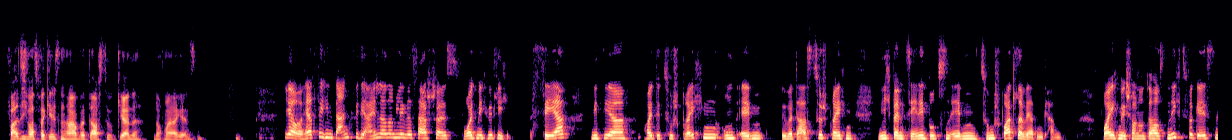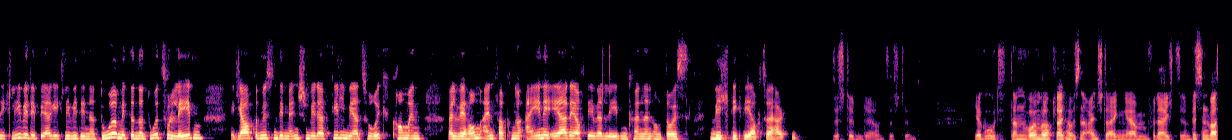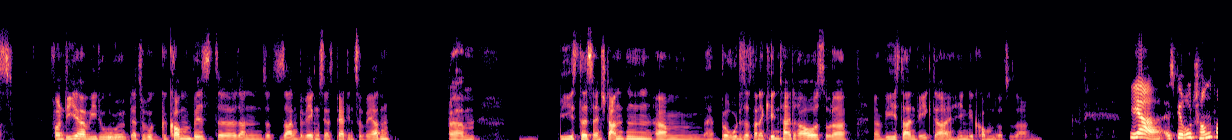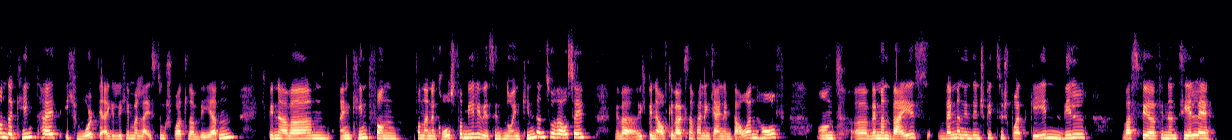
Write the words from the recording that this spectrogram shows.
falls ich was vergessen habe, darfst du gerne nochmal ergänzen. Ja, herzlichen Dank für die Einladung, lieber Sascha. Es freut mich wirklich sehr, mit dir heute zu sprechen und eben über das zu sprechen, wie ich beim Zähneputzen eben zum Sportler werden kann freue ich mich schon. Und du hast nichts vergessen. Ich liebe die Berge, ich liebe die Natur, mit der Natur zu leben. Ich glaube, da müssen die Menschen wieder viel mehr zurückkommen, weil wir haben einfach nur eine Erde, auf der wir leben können. Und da ist wichtig, die auch zu erhalten. Das stimmt, ja, das stimmt. Ja gut, dann wollen wir doch gleich mal ein bisschen einsteigen. Ähm, vielleicht ein bisschen was von dir, wie du dazu gekommen bist, äh, dann sozusagen Bewegungsexpertin zu werden. Ähm, wie ist das entstanden? Ähm, beruht es aus deiner Kindheit raus oder äh, wie ist dein Weg da hingekommen sozusagen? Ja, es beruht schon von der Kindheit. Ich wollte eigentlich immer Leistungssportler werden. Ich bin aber ähm, ein Kind von, von einer Großfamilie. Wir sind neun Kindern zu Hause. Ich bin aufgewachsen auf einem kleinen Bauernhof. Und äh, wenn man weiß, wenn man in den Spitzensport gehen will, was für finanzielle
